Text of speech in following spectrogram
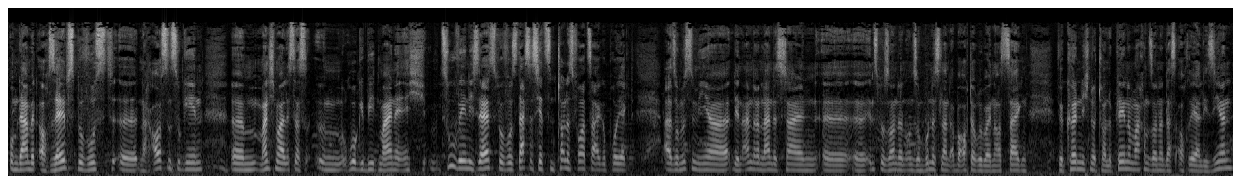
um damit auch selbstbewusst äh, nach außen zu gehen. Ähm, manchmal ist das im Ruhrgebiet, meine ich, zu wenig selbstbewusst. Das ist jetzt ein tolles Vorzeigeprojekt. Also müssen wir den anderen Landesteilen, äh, äh, insbesondere in unserem Bundesland, aber auch darüber hinaus zeigen, wir können nicht nur tolle Pläne machen, sondern das auch realisieren.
